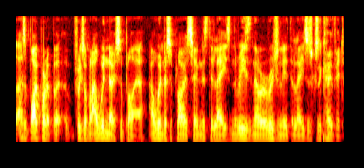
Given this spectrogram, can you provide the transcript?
as a byproduct, but for example, our window supplier, our window supplier is saying there's delays, and the reason there were originally delays is because of COVID.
